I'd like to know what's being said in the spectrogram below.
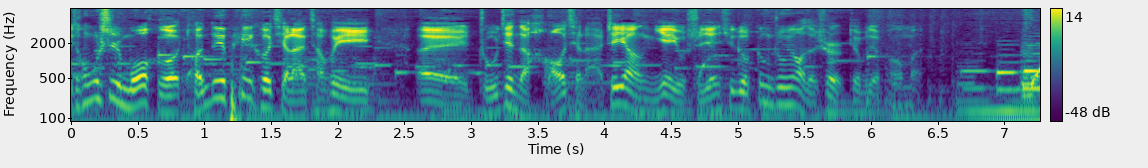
同事磨合，团队配合起来才会，呃，逐渐的好起来，这样你也有时间去做更重要的事儿，对不对，朋友们？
